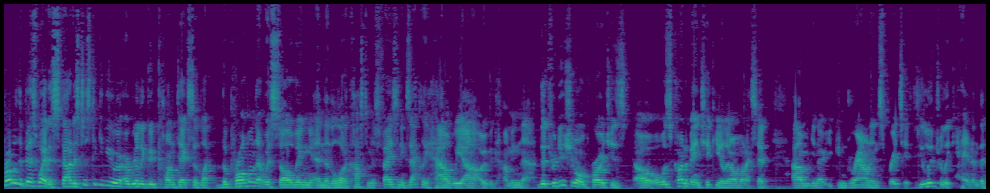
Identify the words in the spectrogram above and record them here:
Probably the best way to start is just to give you a really good context of like the problem that we're solving and that a lot of customers face and exactly how we are overcoming that. The traditional approach is, uh, I was kind of being cheeky earlier on when I said, um, you know, you can drown in spreadsheets because you literally can, and the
